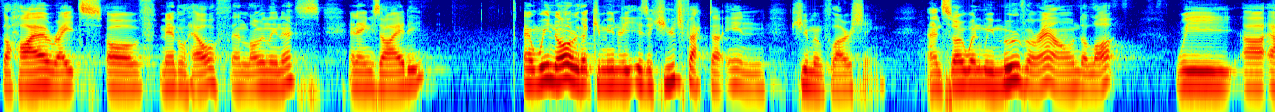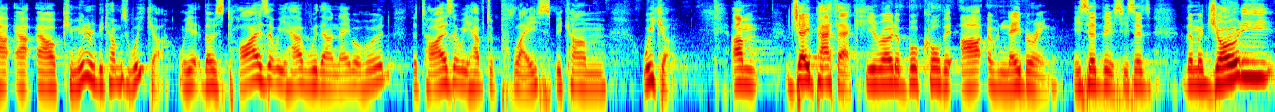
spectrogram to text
the higher rates of mental health and loneliness and anxiety. And we know that community is a huge factor in human flourishing. And so when we move around a lot, we, uh, our, our, our, community becomes weaker. We, those ties that we have with our neighborhood, the ties that we have to place, become weaker. Um, Jay Pathak, he wrote a book called The Art of Neighboring. He said this He says, The majority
